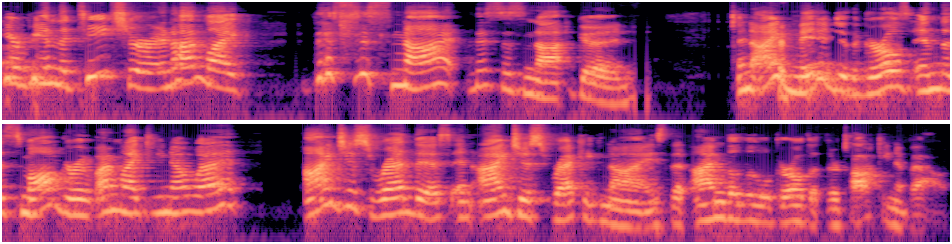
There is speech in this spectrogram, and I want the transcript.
You're being the teacher. And I'm like, this is not, this is not good. And I admitted to the girls in the small group, I'm like, you know what? I just read this and I just recognize that I'm the little girl that they're talking about.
